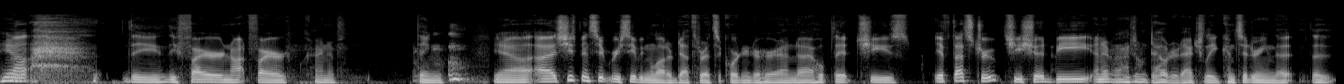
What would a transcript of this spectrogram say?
yeah, the the fire not fire kind of thing. Yeah, uh, she's been receiving a lot of death threats, according to her, and I hope that she's, if that's true, she should be, and I don't doubt it actually, considering the the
